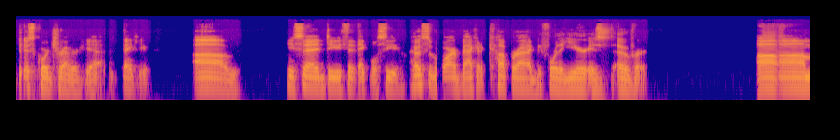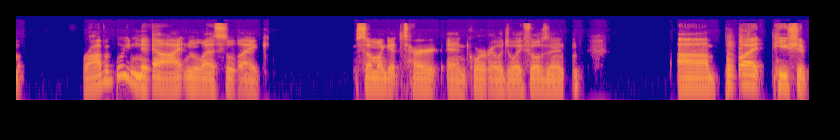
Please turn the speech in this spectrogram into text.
Discord Trevor. Yeah, thank you. Um, he said, "Do you think we'll see Hocevar back at a Cup ride before the year is over?" Um, probably not, unless like someone gets hurt and Corey LaJoie fills in. Um, but he should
